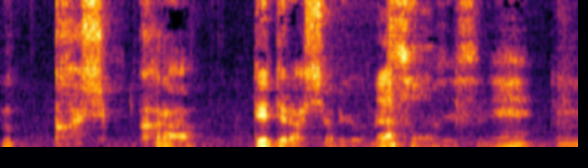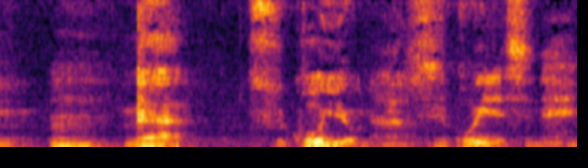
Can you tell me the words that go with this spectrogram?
昔から出てらっしゃるよね。そうですね。うん。うん。ね。すごいよね、すごいですね。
